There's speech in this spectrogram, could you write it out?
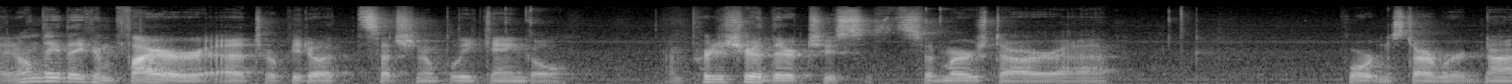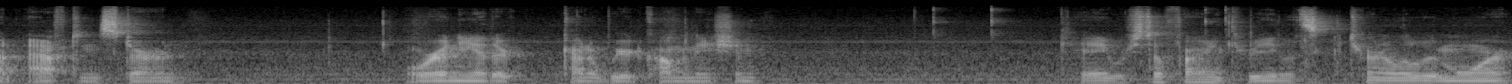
I don't think they can fire a torpedo at such an oblique angle. I'm pretty sure they're too submerged our uh, port and starboard, not aft and stern. Or any other kind of weird combination. Okay, we're still firing three. Let's turn a little bit more.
